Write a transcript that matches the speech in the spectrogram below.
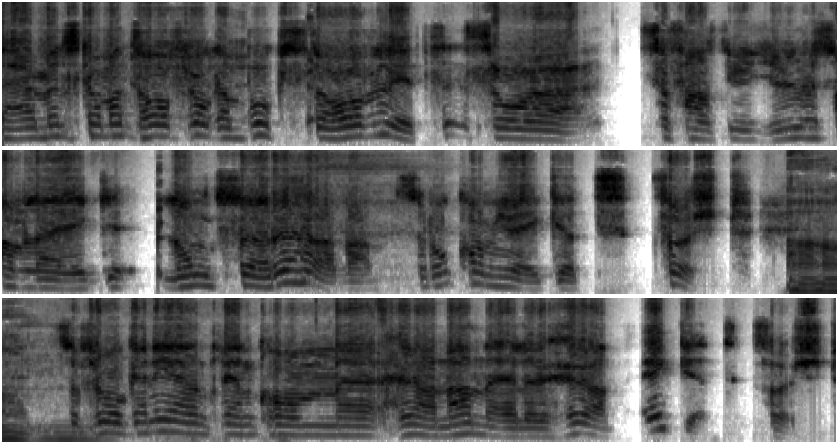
nej, men ska man ta frågan bokstavligt så, så fanns det ju djur som la ägg långt före hönan. Så då kom ju ägget först. Så frågan är egentligen kom eh, hönan eller hönägget först?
